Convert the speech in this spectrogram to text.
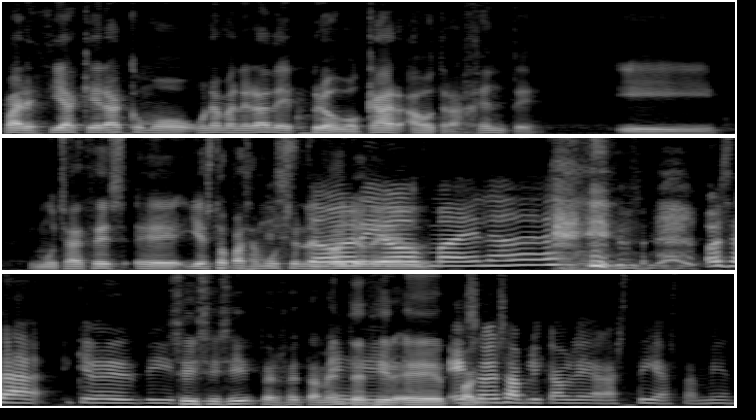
parecía que era como una manera de provocar a otra gente. Y, y muchas veces, eh, y esto pasa mucho en el rollo Story of del... my life. o sea, quiero decir. Sí, sí, sí, perfectamente. eh, es decir, eh, pa- eso es aplicable a las tías también.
